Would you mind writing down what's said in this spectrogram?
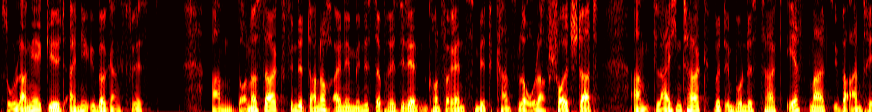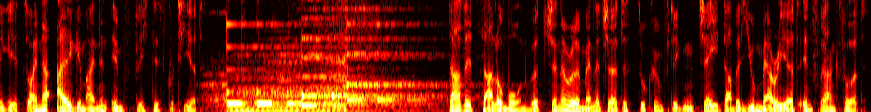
Solange gilt eine Übergangsfrist. Am Donnerstag findet dann noch eine Ministerpräsidentenkonferenz mit Kanzler Olaf Scholz statt. Am gleichen Tag wird im Bundestag erstmals über Anträge zu einer allgemeinen Impfpflicht diskutiert. David Salomon wird General Manager des zukünftigen JW Marriott in Frankfurt.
